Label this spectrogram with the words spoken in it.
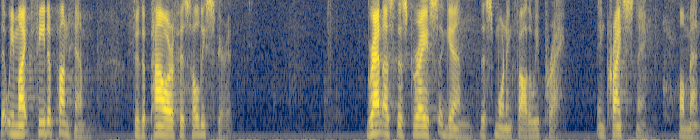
that we might feed upon him through the power of his Holy Spirit. Grant us this grace again this morning, Father, we pray. In Christ's name, amen.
